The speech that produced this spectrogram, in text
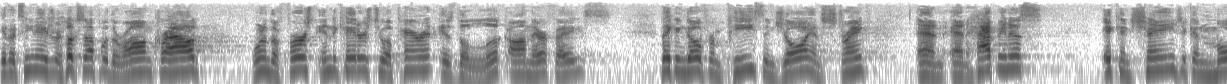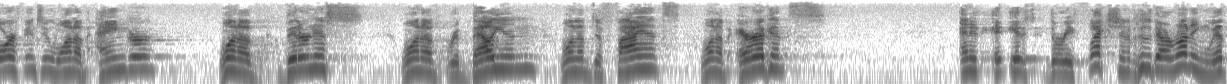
If a teenager hooks up with the wrong crowd, one of the first indicators to a parent is the look on their face. They can go from peace and joy and strength and, and happiness. It can change. It can morph into one of anger, one of bitterness, one of rebellion, one of defiance, one of arrogance. And it, it is the reflection of who they're running with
